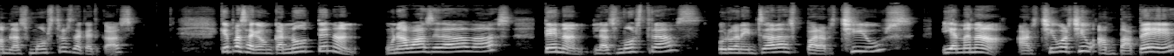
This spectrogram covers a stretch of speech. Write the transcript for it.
amb les mostres d'aquest cas. Què passa? Que com que no tenen una base de dades, tenen les mostres organitzades per arxius i han d'anar arxiu a arxiu en paper,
